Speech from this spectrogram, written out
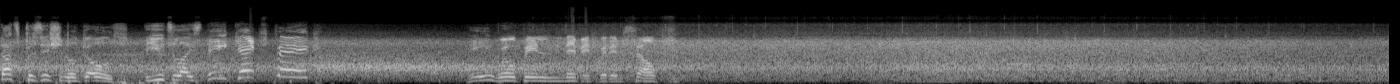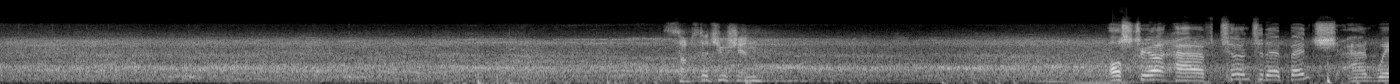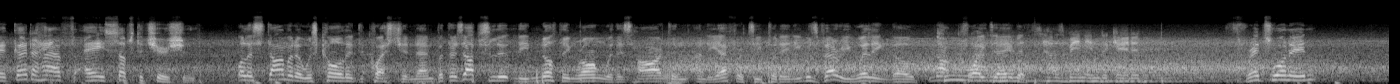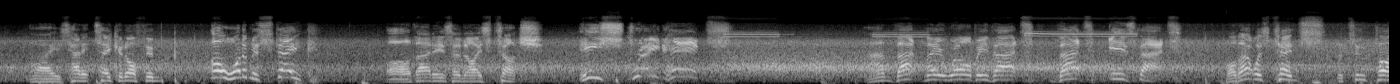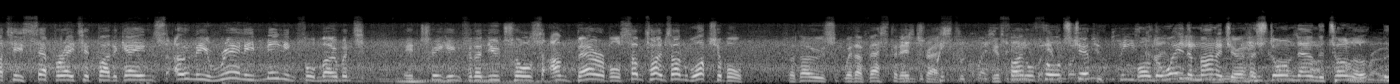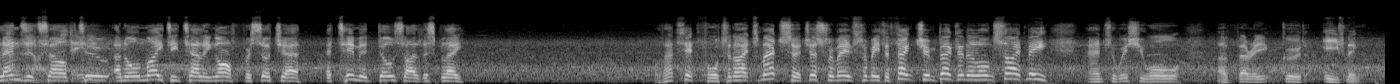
That's positional gold. He utilised... He gets big! He will be livid with himself. Substitution. Austria have turned to their bench and we're going to have a substitution. Well, his stamina was called into question then, but there's absolutely nothing wrong with his heart and, and the efforts he put in. He was very willing, though, not Two quite able. has been indicated. Threads one in. Ah, he's had it taken off him. Oh, what a mistake! Oh, that is a nice touch. He's straight hit! And that may well be that. That is that. Well, that was tense. The two parties separated by the game's only really meaningful moment. Intriguing for the neutrals, unbearable, sometimes unwatchable for those with a vested Just a interest. request Your final thoughts, Jim? everyone to please Well, the way the manager has stormed down the tunnel lends itself to an almighty telling off for such a, a timid, docile display. Well, that's it for tonight's match, so it just remains for me to thank Jim Beglin alongside me and to wish you all a very good evening.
